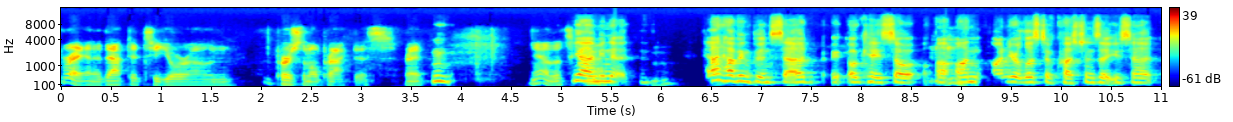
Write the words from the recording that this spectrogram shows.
right, and adapt it to your own personal practice, right? Mm. Yeah, that's yeah i mean uh, Mhm. that having been said okay so uh, on on your list of questions that you sent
